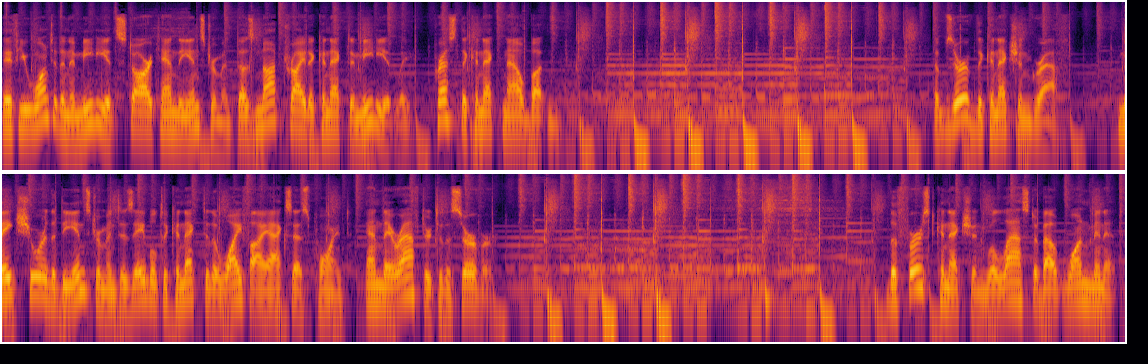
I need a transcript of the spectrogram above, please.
If you wanted an immediate start and the instrument does not try to connect immediately, press the Connect Now button. Observe the connection graph. Make sure that the instrument is able to connect to the Wi-Fi access point and thereafter to the server. The first connection will last about 1 minute.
